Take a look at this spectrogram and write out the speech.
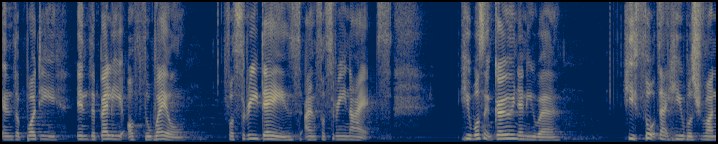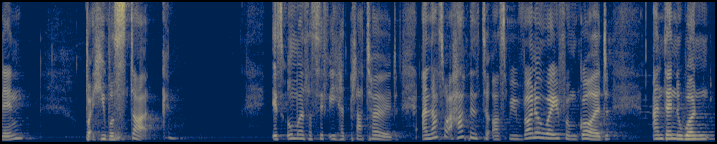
in the body, in the belly of the whale for three days and for three nights. He wasn't going anywhere. He thought that he was running, but he was stuck. It's almost as if he had plateaued. And that's what happens to us. We run away from God, and then when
